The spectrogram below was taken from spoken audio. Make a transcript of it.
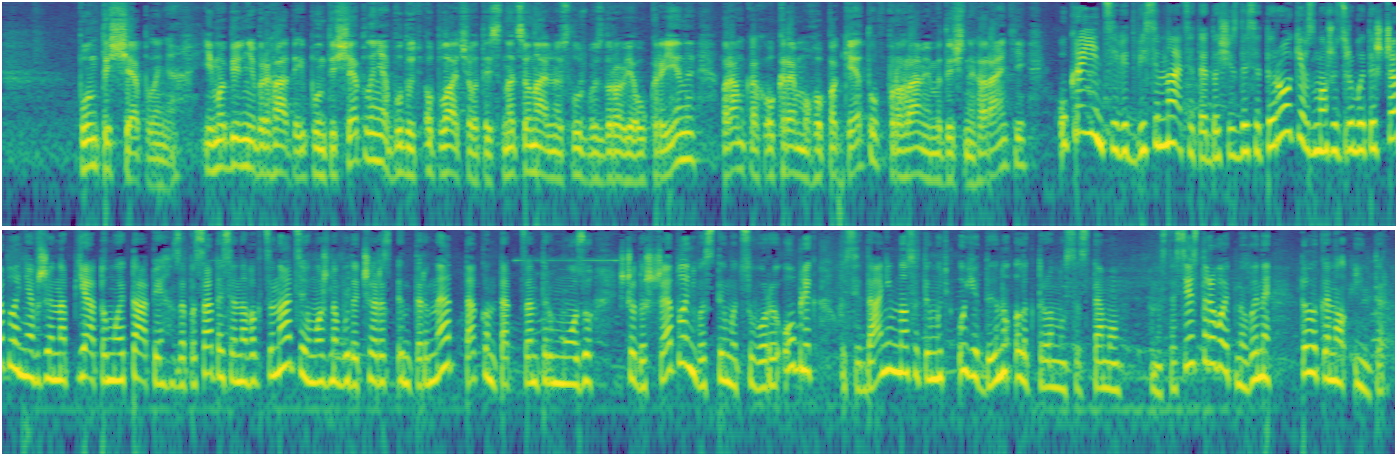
пункти щеплення. І мобільні бригади і пункти щеплення будуть оплачуватись Національною службою здоров'я України в рамках окремого пакету в програмі медичних гарантій. Українці від 18 до 60 років зможуть зробити щеплення вже на п'ятому етапі. Записатися на вакцинацію можна буде через інтернет та контакт-центр мозу. Щодо щеплень вестимуть суворий облік. Усі дані вноситимуть у єдину електронну систему. Анастасія Старовойт, новини, телеканал Інтер.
